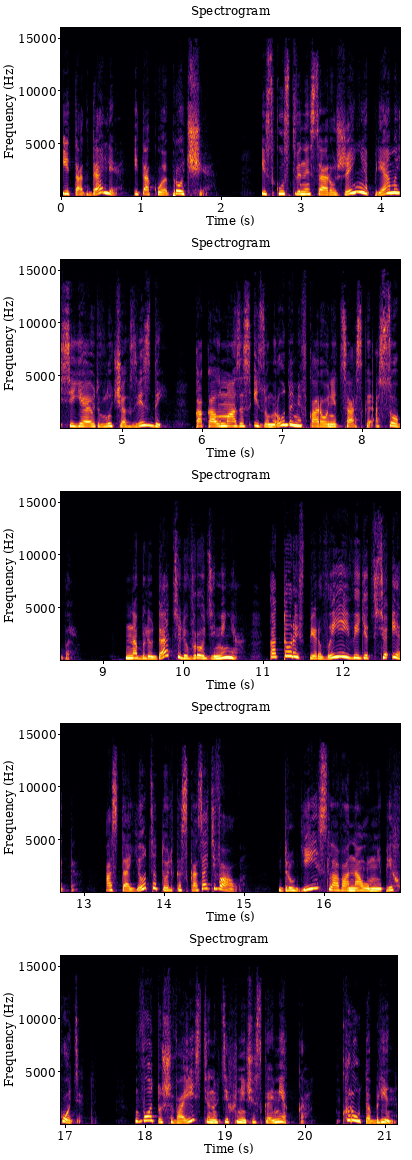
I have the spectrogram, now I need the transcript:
и так далее, и такое прочее. Искусственные сооружения прямо сияют в лучах звезды, как алмазы с изумрудами в короне царской особы. Наблюдателю вроде меня, который впервые видит все это, Остается только сказать «вау». Другие слова на ум не приходят. Вот уж воистину техническая Мекка. Круто, блин.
